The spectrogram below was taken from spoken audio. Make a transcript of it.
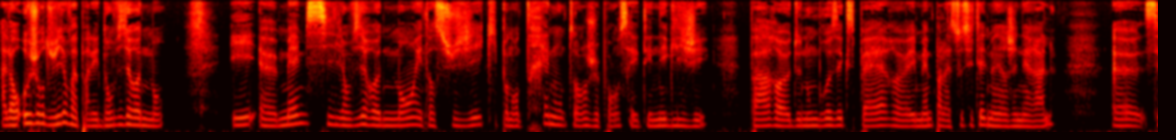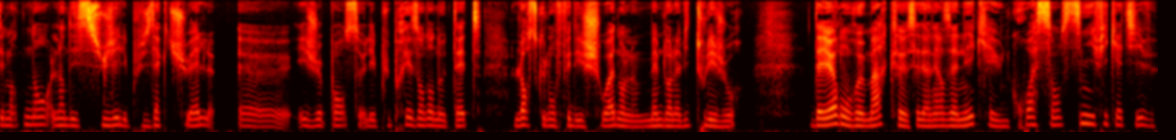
Alors aujourd'hui, on va parler d'environnement. Et euh, même si l'environnement est un sujet qui pendant très longtemps, je pense, a été négligé par euh, de nombreux experts euh, et même par la société de manière générale, c'est maintenant l'un des sujets les plus actuels et je pense les plus présents dans nos têtes lorsque l'on fait des choix, même dans la vie de tous les jours. D'ailleurs, on remarque ces dernières années qu'il y a une croissance significative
